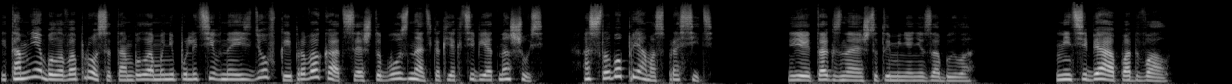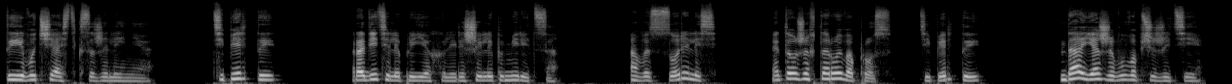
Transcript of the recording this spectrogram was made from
И там не было вопроса, там была манипулятивная издевка и провокация, чтобы узнать, как я к тебе отношусь. А слабо прямо спросить. Я и так знаю, что ты меня не забыла. Не тебя, а подвал. Ты его часть, к сожалению. Теперь ты. Родители приехали, решили помириться. А вы ссорились? Это уже второй вопрос. Теперь ты. Да, я живу в общежитии.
